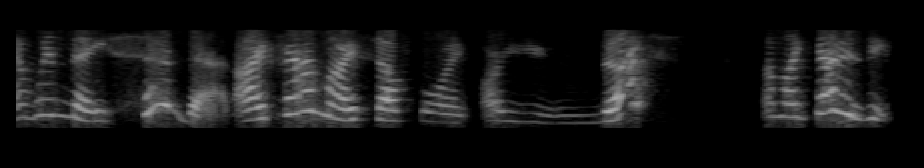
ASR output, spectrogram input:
And when they said that, I found myself going, "Are you nuts?" I'm like, that is the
